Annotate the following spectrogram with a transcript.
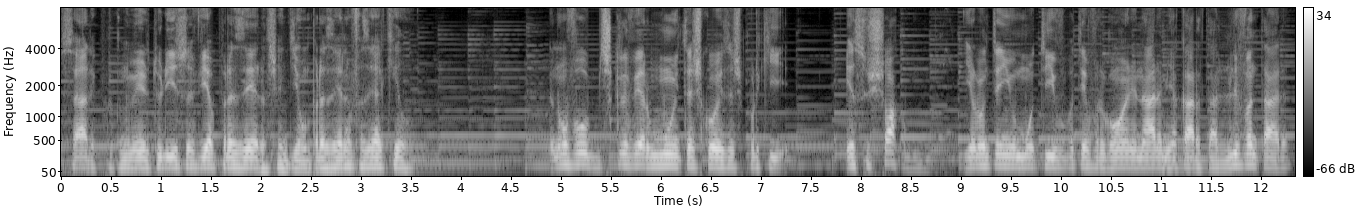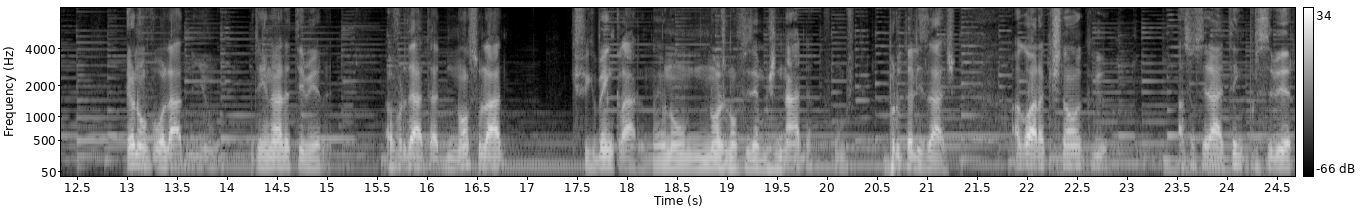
Sádico, porque no meio de tudo isso havia prazer, eles sentiam prazer em fazer aquilo. Eu não vou descrever muitas coisas porque isso choca-me. Eu não tenho motivo para ter vergonha, nada, a minha cara está a levantar. Eu não vou a lado nenhum, não tenho nada a temer. A verdade está do nosso lado, que fique bem claro. Não, nós não fizemos nada, fomos brutalizados. Agora, a questão é que a sociedade tem que perceber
